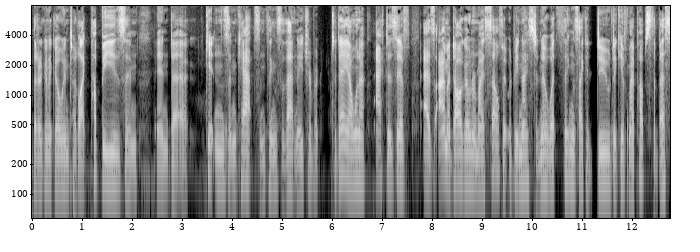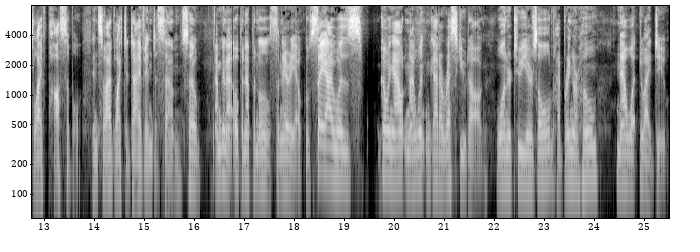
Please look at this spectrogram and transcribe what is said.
that are going to go into like puppies and and uh, kittens and cats and things of that nature. But today I want to act as if, as I'm a dog owner myself, it would be nice to know what things I could do to give my pups the best life possible. And so I'd like to dive into some. So I'm going to open up a little scenario. Say I was going out and I went and got a rescue dog, one or two years old. I bring her home. Now what do I do?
